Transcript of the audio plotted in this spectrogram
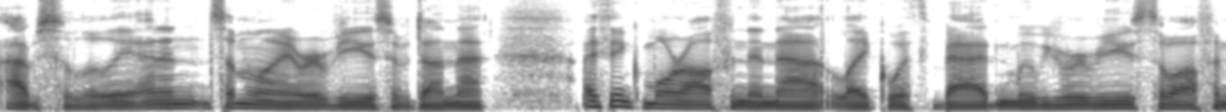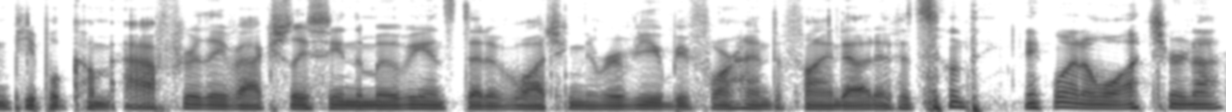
absolutely. And some of my reviews have done that. I think more often than not, like with bad movie reviews, so often people come after they've actually seen the movie instead of watching the review beforehand to find out if it's something they want to watch or not.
